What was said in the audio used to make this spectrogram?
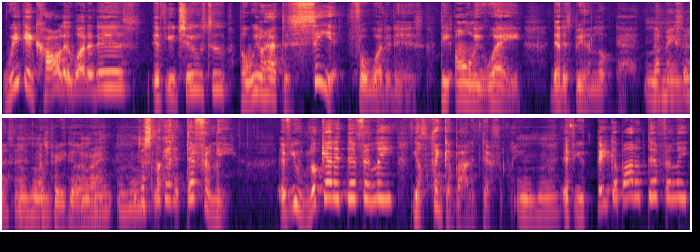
We can call it what it is if you choose to, but we don't have to see it for what it is. The only way that it's being looked at. Mm-hmm. That makes sense. Mm-hmm. That's pretty good, mm-hmm. right? Mm-hmm. Just look at it differently. If you look at it differently, you'll think about it differently. Mm-hmm. If you think about it differently,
